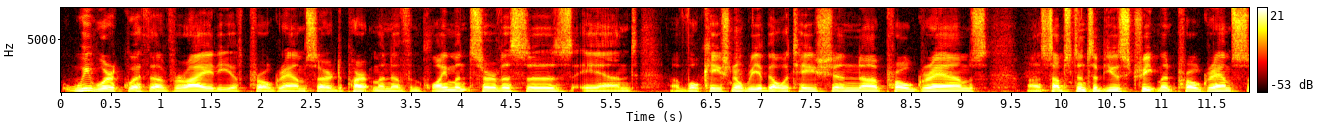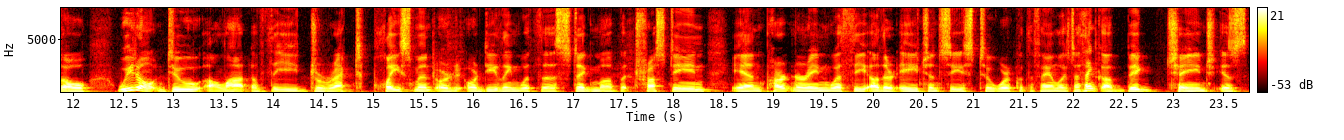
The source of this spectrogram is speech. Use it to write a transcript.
We work with a variety of programs, our Department of Employment Services and uh, vocational rehabilitation uh, programs, uh, substance abuse treatment programs. So we don't do a lot of the direct placement or, or dealing with the stigma, but trusting and partnering with the other agencies to work with the families. I think a big change is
